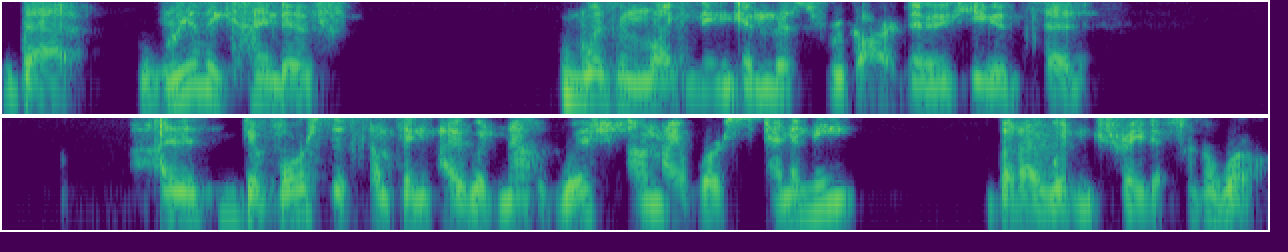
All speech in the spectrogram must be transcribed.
that really kind of was enlightening in this regard. And he had said, divorce is something I would not wish on my worst enemy, but I wouldn't trade it for the world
